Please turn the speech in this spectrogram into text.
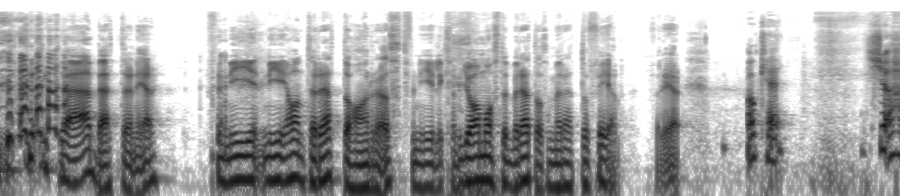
jag är bättre än er. För ni, ni har inte rätt att ha en röst, för ni är liksom, jag måste berätta vad som är rätt och fel för er. Okej. Kör.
